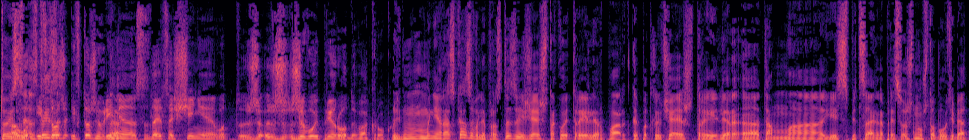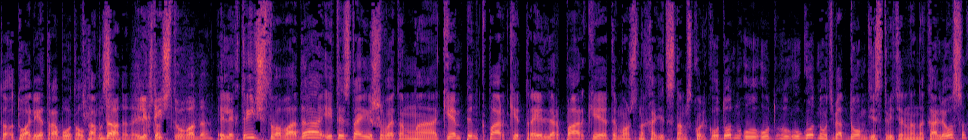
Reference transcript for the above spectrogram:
то есть, а вот, и, в то же, и в то же время да. создается ощущение вот ж, ж, живой природы вокруг. Мне рассказывали, просто ты заезжаешь в такой трейлер-парк, ты подключаешь трейлер, э, там э, есть специально, ну, чтобы у тебя туалет работал. Там, да, да, да, электричество, вода. Электричество, вода, и ты стоишь в этом э, кемпинг-парке, трейлер-парке, ты можешь находиться там сколько удобно, у, у, угодно, у тебя дом действительно на колесах,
